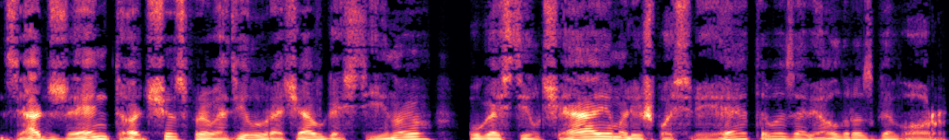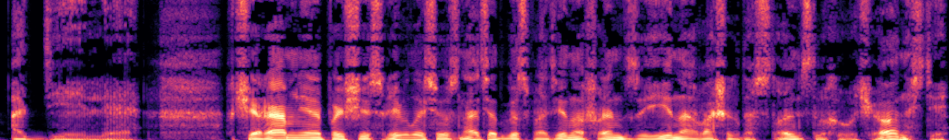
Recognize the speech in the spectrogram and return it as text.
Дзяджень тотчас проводил врача в гостиную, угостил чаем и лишь после этого завел разговор о деле. Вчера мне посчастливилось узнать от господина Фэнзиина о ваших достоинствах и учености,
